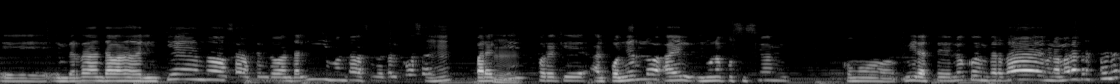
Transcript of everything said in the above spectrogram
Eh, en verdad andaba delinquiendo, o sea, haciendo vandalismo, andaba haciendo tal cosa. ¿Para Mm. qué? Para que al ponerlo a él en una posición como, mira, este loco en verdad era una mala persona,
